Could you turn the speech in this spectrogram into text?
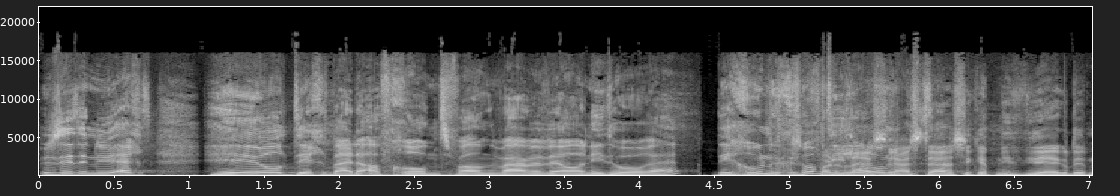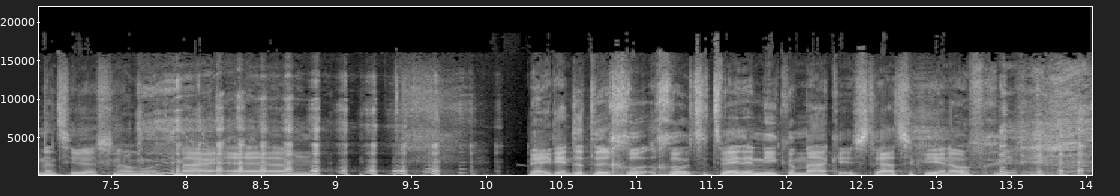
we zitten nu echt heel dicht bij de afgrond van waar we wel en niet horen. Hè? Die groene knop Voor de die luisteraars thuis. Ik heb niet het idee dat ik op dit moment serieus genomen word. Maar ehm, nee, ik denk dat de gro- grootste tweede die je kan maken is straatcircuit en overgewicht.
